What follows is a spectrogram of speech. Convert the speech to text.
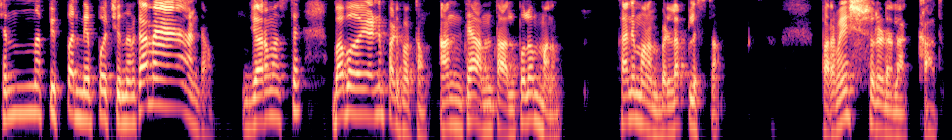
చిన్న పిప్పర్ నొప్పి వచ్చిందని కామే అంటాం. జ్వరం వస్తే బాబోయ్ అని పడిపోతాం. అంతే అంత అల్పులం మనం. కానీ మనం బిల్డప్లు ఇస్తాం. పరమేశ్వరుడు అలా కాదు.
